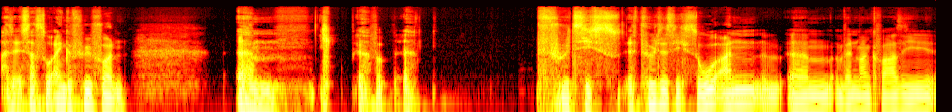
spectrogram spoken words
Also ist das so ein Gefühl von, ähm, ich, äh, äh, fühlt sich, fühlt es sich so an, ähm, wenn man quasi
